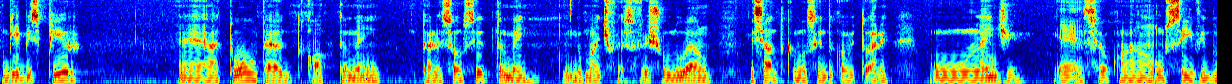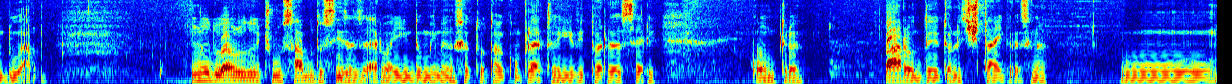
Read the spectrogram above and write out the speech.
O Gabe Spear é, atuou, o Tyler Cock também, o Tyler Salcedo também. O Mike Festa fechou o duelo. Esse ato acabou sendo com a vitória. O Land é, saiu com a, o save do duelo. No duelo do último sábado, 6 a 0 aí, dominância total e completa e vitória da série contra para o Detroit Tigers, né? O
